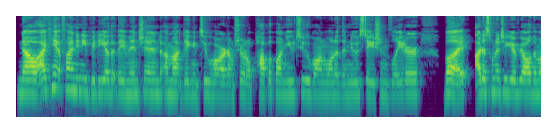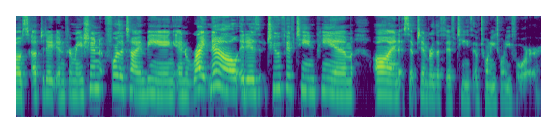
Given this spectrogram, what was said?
No, I can't find any video that they mentioned. I'm not digging too hard. I'm sure it'll pop up on YouTube on one of the news stations later. But I just wanted to give you all the most up-to-date information for the time being. And right now it is 2:15 p.m. on September the 15th of 2024.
